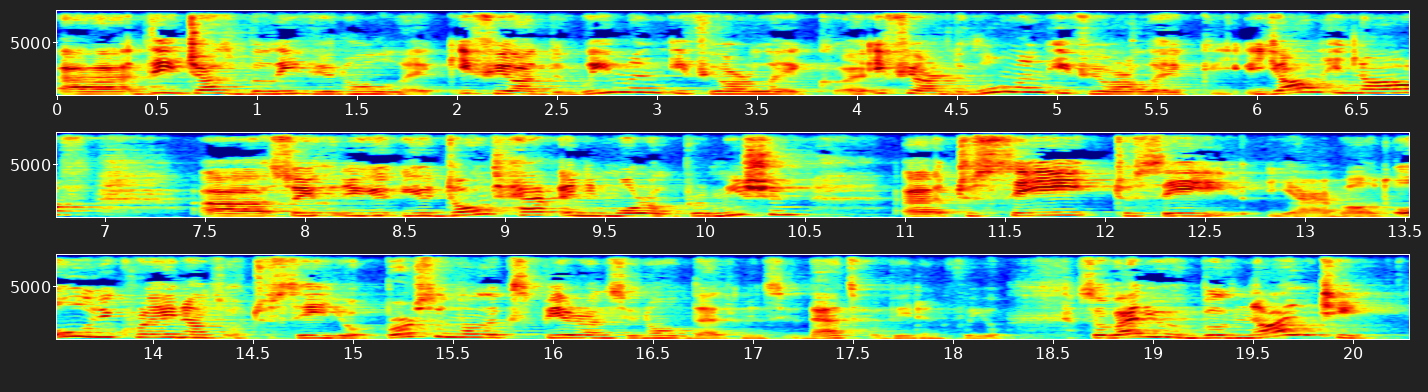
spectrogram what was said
uh, they just believe you know like if you are the women if you are like uh, if you are the woman if you are like young enough uh, so you, you you don't have any moral permission uh, to say to say yeah about all Ukrainians or to say your personal experience you know that means that's forbidden for you. So when you will 90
